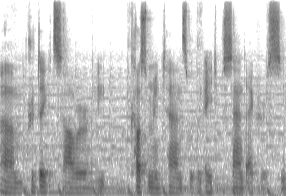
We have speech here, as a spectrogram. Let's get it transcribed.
um, predicts our customer intents with an 80% accuracy.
